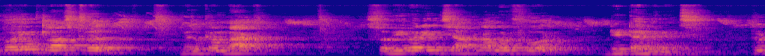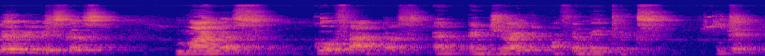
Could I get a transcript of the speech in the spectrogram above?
morning, class 12. Welcome back. So, we were in chapter number 4, determinants. Today, we will discuss minors, cofactors, and adjoint of a matrix. Okay.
